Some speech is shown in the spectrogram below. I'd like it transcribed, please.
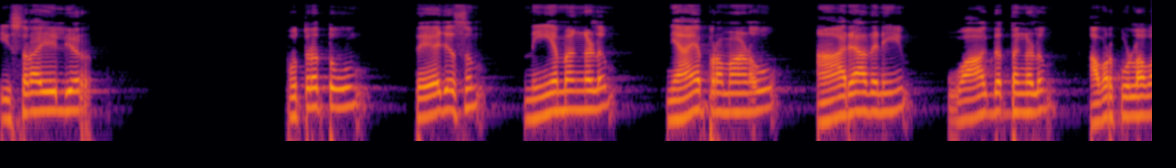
ഇസ്രായേല്യർ പുത്രത്വവും തേജസ്സും നിയമങ്ങളും ന്യായപ്രമാണവും ആരാധനയും വാഗ്ദത്തങ്ങളും അവർക്കുള്ളവ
